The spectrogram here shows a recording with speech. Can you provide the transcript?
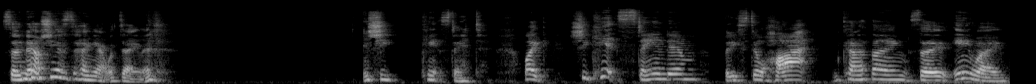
So now she has to hang out with Daemon. And she can't stand it. Like, she can't stand him, but he's still hot kind of thing. So, anyway,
